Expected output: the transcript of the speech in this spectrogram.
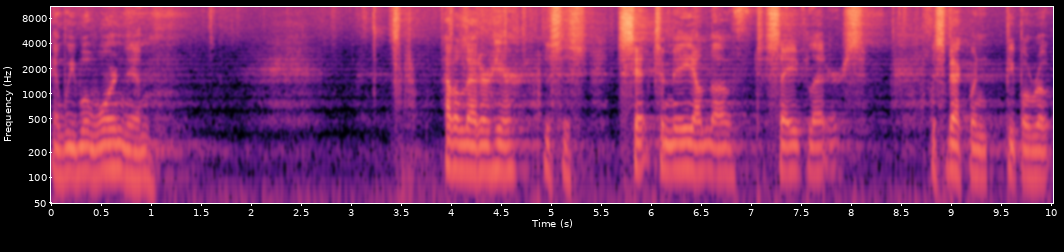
and we will warn them. I have a letter here. This is sent to me. I love to save letters. This is back when people wrote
